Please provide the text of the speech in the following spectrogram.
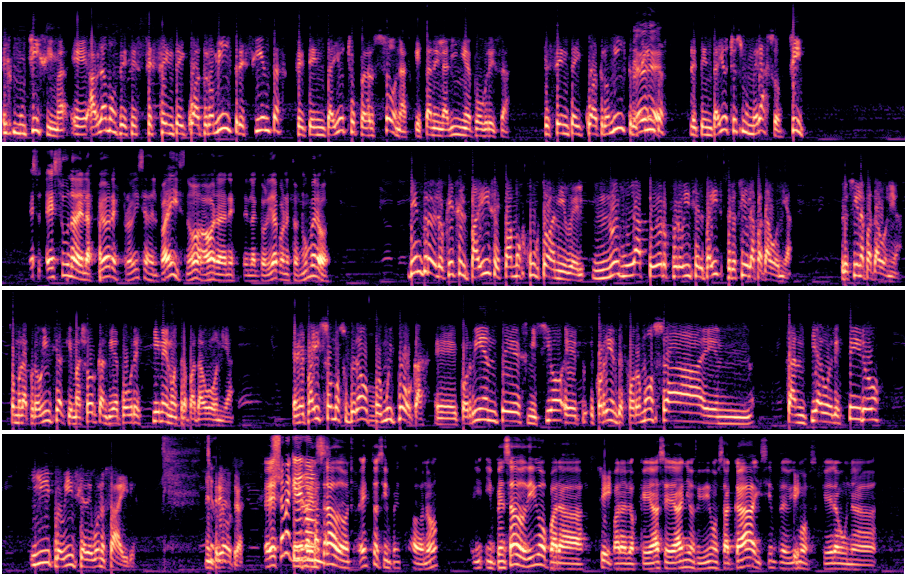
Es muchísima. Eh, hablamos de 64.378 personas que están en la línea de pobreza. 64.378 es un numerazo, sí. Es, una de las peores provincias del país, ¿no? Ahora, en, la actualidad, con estos números. Dentro de lo que es el país estamos justo a nivel. No es la peor provincia del país, pero sí de la Patagonia. Pero sí en la Patagonia. Somos la provincia que mayor cantidad de pobres tiene en nuestra Patagonia. En el país somos superados por muy pocas. Eh, Corrientes, Misión, eh, Corrientes, Formosa, Santiago del Estero y provincia de Buenos Aires, entre otras. Es Yo me quedé con- impensado, Esto es impensado, ¿no? Impensado, digo, para, Sí. para los que hace años vivimos acá y siempre vimos que era una,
